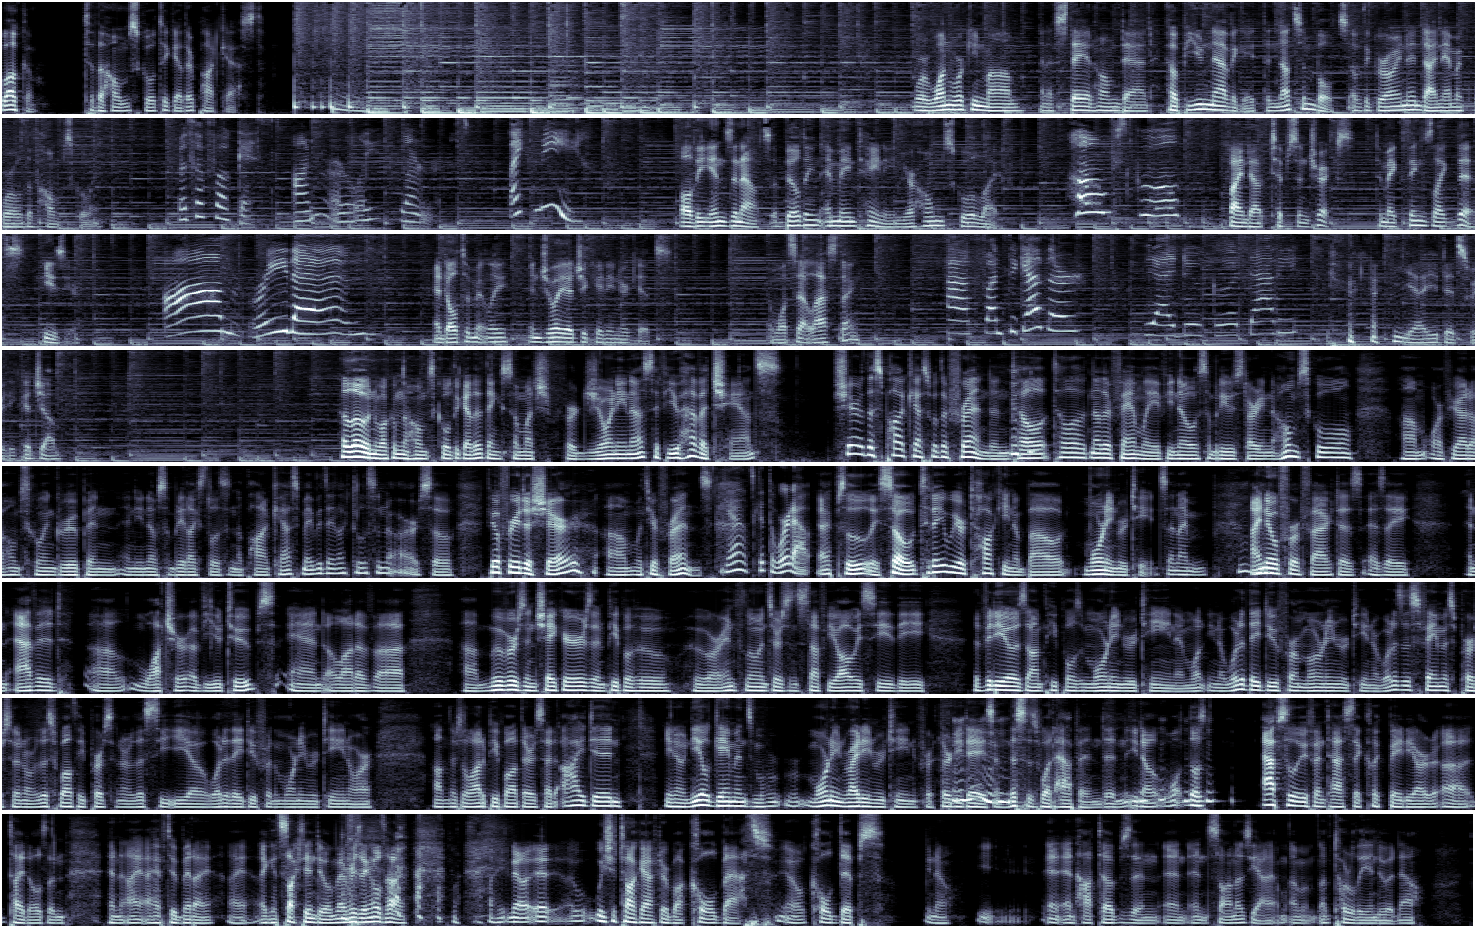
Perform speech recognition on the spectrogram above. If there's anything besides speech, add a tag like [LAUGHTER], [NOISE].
Welcome to the Homeschool Together podcast. Where one working mom and a stay at home dad help you navigate the nuts and bolts of the growing and dynamic world of homeschooling. with a focus on early learners like me. All the ins and outs of building and maintaining your homeschool life. Homeschool. Find out tips and tricks to make things like this easier. I'm reading. And ultimately, enjoy educating your kids. And what's that last thing? Have fun together. Did I do good, Daddy? [LAUGHS] yeah, you did, sweetie. Good job. Hello and welcome to Homeschool Together. Thanks so much for joining us. If you have a chance, share this podcast with a friend and tell [LAUGHS] tell another family if you know somebody who's starting to homeschool, um, or if you're at a homeschooling group and and you know somebody likes to listen to podcasts, maybe they like to listen to ours. So feel free to share um, with your friends. Yeah, let's get the word out. Absolutely. So today we are talking about morning routines, and I'm I know for a fact as as a an avid uh, watcher of YouTubes and a lot of uh, uh, movers and shakers and people who who are influencers and stuff. You always see the the videos on people's morning routine and what you know what do they do for a morning routine or what is this famous person or this wealthy person or this CEO what do they do for the morning routine? Or um, there's a lot of people out there who said I did you know Neil Gaiman's m- morning writing routine for 30 days and [LAUGHS] this is what happened. And you know those absolutely fantastic clickbaity art uh, titles. And and I, I have to admit I, I I get sucked into them every single time. [LAUGHS] You know it, we should talk after about cold baths you know cold dips you know and, and hot tubs and, and, and saunas. Yeah, I'm, I'm, I'm totally into it now.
